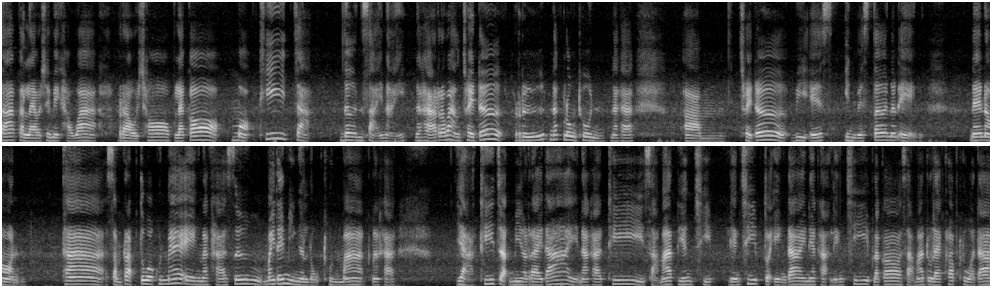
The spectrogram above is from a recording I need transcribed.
ทราบกันแล้วใช่ไหมคะว่า เราชอบและก็เหมาะที่จะ เดินสายไหนนะคะ ระหว่างเทรดเดอร์หรือนักลงทุนนะคะเทรดเดอร์ vs investor นั่นเอง แน่นอนถ้าสำหรับตัวคุณแม่เองนะคะ ซึ่งไม่ได้มีเงินลงทุนมากนะคะ อยากที่จะมีรายได้นะคะที่สามารถเลี้ยงชีพเลี้ยงชีพตัวเองได้เนี่ยค่ะเลี้ยงชีพแล้วก็สามารถดูแลครอบครัวได้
